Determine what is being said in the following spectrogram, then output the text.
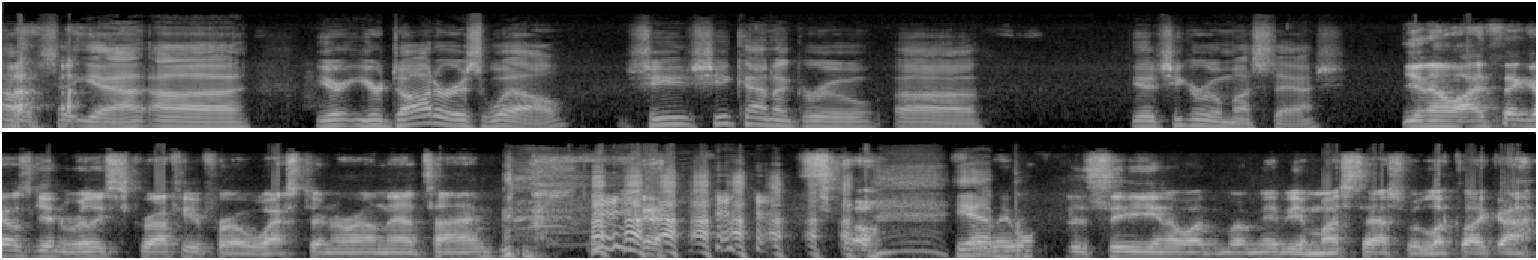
Oh, yeah. Uh, your your daughter as well. She she kind of grew. Uh, yeah, she grew a mustache. You know, I think I was getting really scruffy for a western around that time. so, Yeah, so they wanted to see, you know, what, what maybe a mustache would look like on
